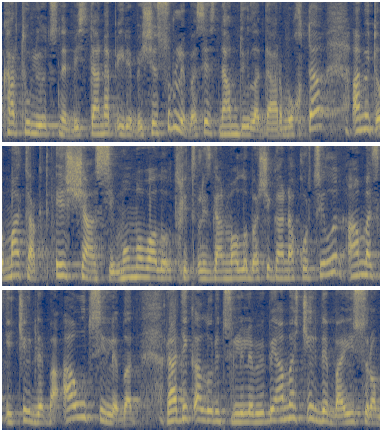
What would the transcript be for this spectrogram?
ქართული ოცნების დანაპირების შესრულებას, ეს ნამდვილად არ მოხდა. ამიტომ მათ აქვთ ეს შანსი მომავალ 4 წლის განმავლობაში განახორციელონ, ამას კი ჭირდება აუცილებლად რადიკალური ცვლილებები, ამას ჭირდება ის, რომ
